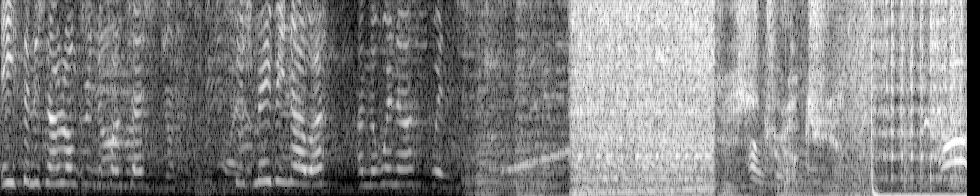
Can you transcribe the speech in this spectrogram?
Ethan is no longer in the contest. So it's me v Noah, and the winner wins. destruction. Alpha oh!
